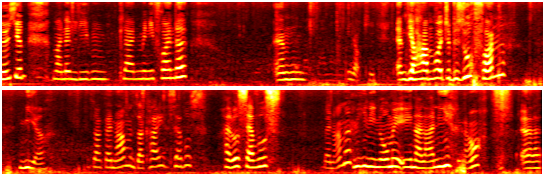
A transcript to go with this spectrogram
Hallöchen, meine lieben kleinen Mini-Freunde. Ähm, ja, okay. Ähm, wir haben heute Besuch von Mir. Sag deinen Namen und sag Hi. Servus. Hallo, Servus. Dein Name? Mini Nome E Nalani. Genau. Äh,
